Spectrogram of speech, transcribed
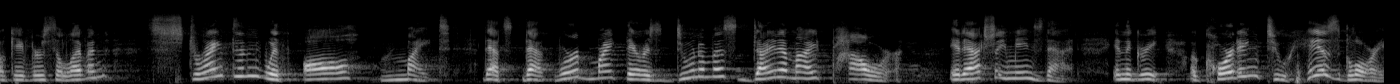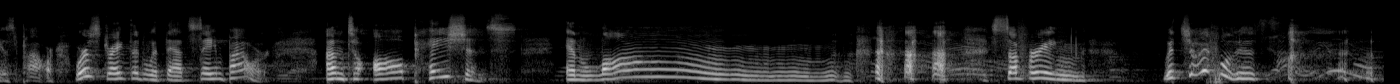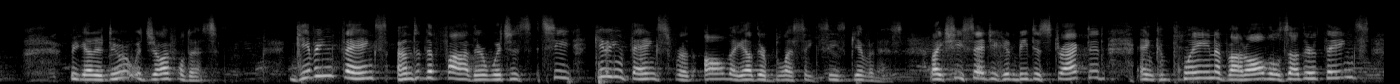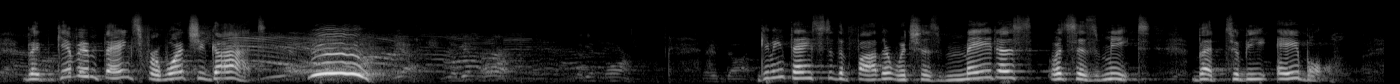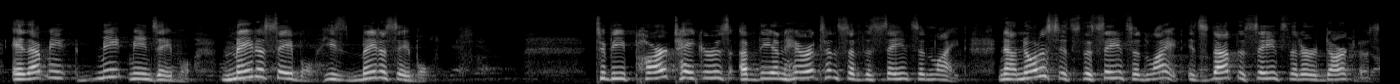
Okay, verse 11 strengthen with all might. That's that word might there is dunamis, dynamite power. It actually means that in the Greek, according to his glorious power. We're strengthened with that same power unto all patience and long suffering with joyfulness. we got to do it with joyfulness. Giving thanks unto the Father, which is, see, giving thanks for all the other blessings He's given us. Like she said, you can be distracted and complain about all those other things, but give Him thanks for what you got. Woo! giving thanks to the Father, which has made us, what says meet, but to be able. And that mean, meet means able. Made us able. He's made us able to be partakers of the inheritance of the saints in light. Now, notice it's the saints in light, it's not the saints that are in darkness.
